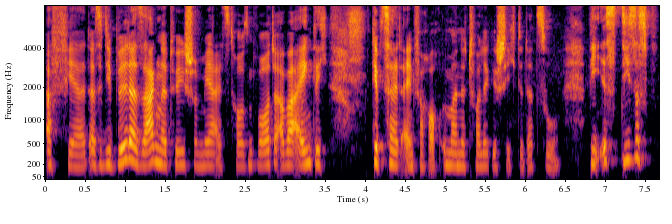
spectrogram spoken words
erfährt. Also die Bilder sagen natürlich schon mehr als tausend Worte, aber eigentlich gibt's halt einfach auch immer eine tolle Geschichte dazu. Wie ist dieses,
